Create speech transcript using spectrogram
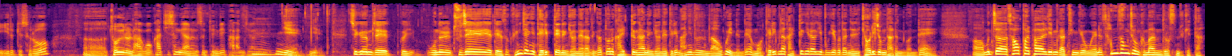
이렇게 서로 어, 조율을 하고 같이 성장하는 것은 굉장히 바람직합니다. 예, 예. 지금 이제 그 오늘 주제에 대해서 굉장히 대립되는 견해라든가 또는 갈등하는 견해들이 많이 도 나오고 있는데요. 뭐 대립이나 갈등이라기보기보다는 결이 좀 다른 건데 어 문자 4588님 같은 경우에는 삼성 좀 그만 들었으면 좋겠다.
